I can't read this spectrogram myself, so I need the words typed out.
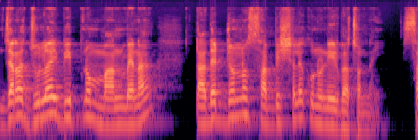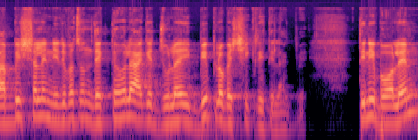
যারা জুলাই বিপ্লব মানবে না, তাদের জন্য ছাব্বিশ সালে কোনো নির্বাচন নাই। ছাব্বিশ সালে নির্বাচন দেখতে হলে আগে জুলাই বিপ্লবের স্বীকৃতি লাগবে। তিনি বলেন,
